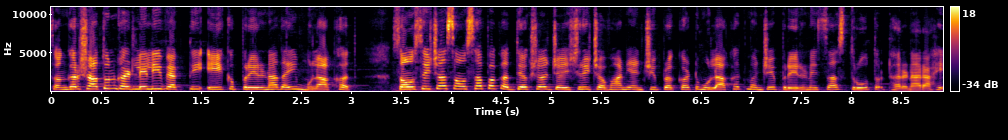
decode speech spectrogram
संघर्षातून घडलेली व्यक्ती एक प्रेरणादायी मुलाखत. संस्थेच्या संस्थापक अध्यक्ष जयश्री चव्हाण यांची प्रकट मुलाखत म्हणजे प्रेरणेचा स्रोत ठरणार आहे.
